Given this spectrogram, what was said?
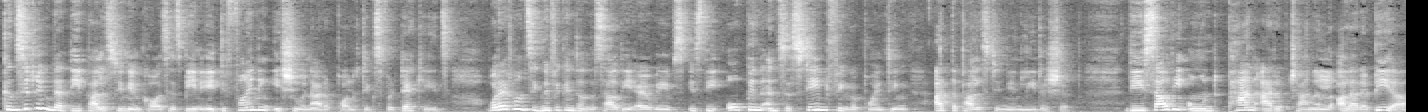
Considering that the Palestinian cause has been a defining issue in Arab politics for decades, what I found significant on the Saudi airwaves is the open and sustained finger pointing at the Palestinian leadership. The Saudi owned pan Arab channel Al Arabiya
